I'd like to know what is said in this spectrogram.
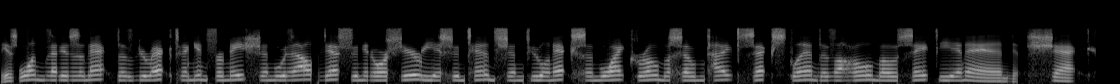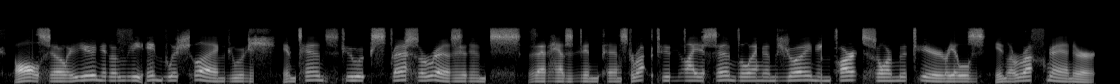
is one that is an act of directing information without definite or serious intention to an X and Y chromosome type sex blend of a Homo sapien and shack, also a unit of the English language, intends to express a residence that has been constructed by assembling and joining parts or materials in a rough manner.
